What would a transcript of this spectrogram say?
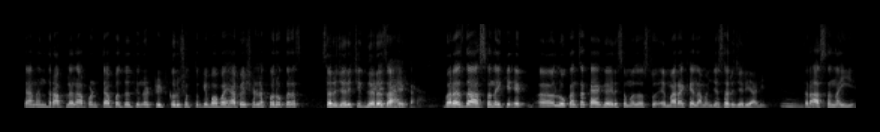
त्यानंतर आपल्याला आपण त्या पद्धतीनं ट्रीट करू शकतो की बाबा ह्या पेशंटला खरोखरच सर्जरीची गरज आहे का? बऱ्याचदा असं नाही की लोकांचा काय गैरसमज असतो. एम आर आय केला म्हणजे सर्जरी आली. तर असं नाहीये.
